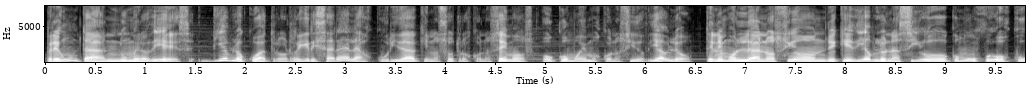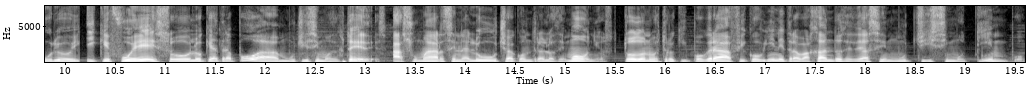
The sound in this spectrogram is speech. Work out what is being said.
Pregunta número 10. ¿Diablo 4 regresará a la oscuridad que nos nosotros conocemos o cómo hemos conocido Diablo? Tenemos la noción de que Diablo nació como un juego oscuro y que fue eso lo que atrapó a muchísimos de ustedes, a sumarse en la lucha contra los demonios. Todo nuestro equipo gráfico viene trabajando desde hace muchísimo tiempo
